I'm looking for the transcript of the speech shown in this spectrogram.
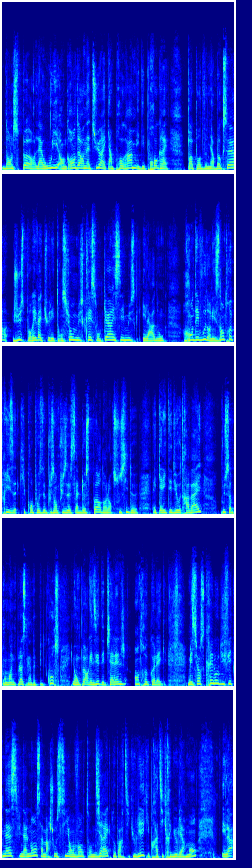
dans le sport. La Wii en grandeur nature avec un programme et des progrès. Pas pour devenir boxeur, juste pour évacuer les tensions, muscler son cœur et ses muscles. Et là, donc, rendez-vous dans les entreprises qui proposent de plus en plus de salles de sport dans leur souci de la qualité de vie au travail plus, ça prend moins de place qu'un tapis de course et on peut organiser des challenges entre collègues. Mais sur ce créneau du fitness, finalement, ça marche aussi en vente en direct aux particuliers qui pratiquent régulièrement. Et là,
